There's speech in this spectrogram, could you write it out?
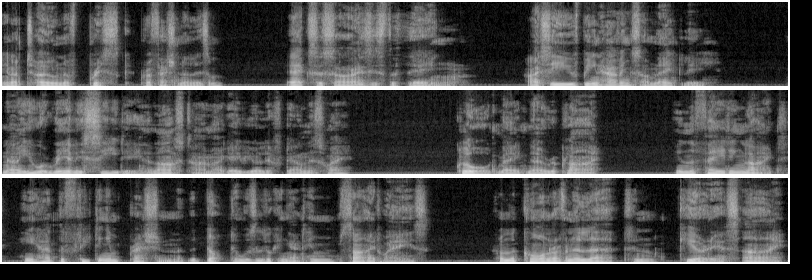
in a tone of brisk professionalism. Exercise is the thing. I see you've been having some lately. Now you were really seedy the last time I gave you a lift down this way. Claude made no reply. In the fading light, he had the fleeting impression that the doctor was looking at him sideways from the corner of an alert and curious eye.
